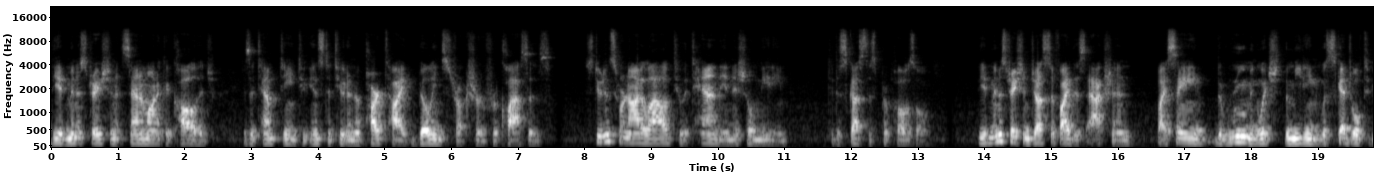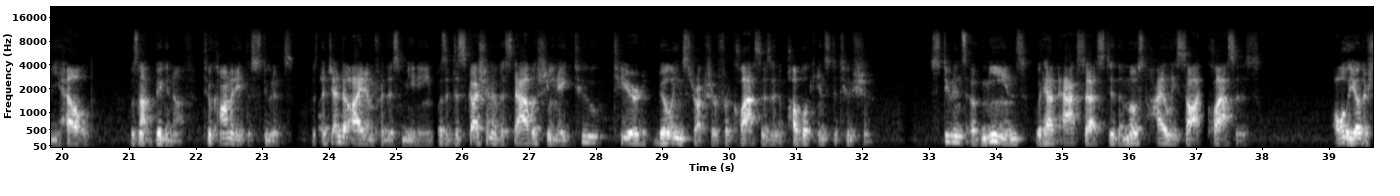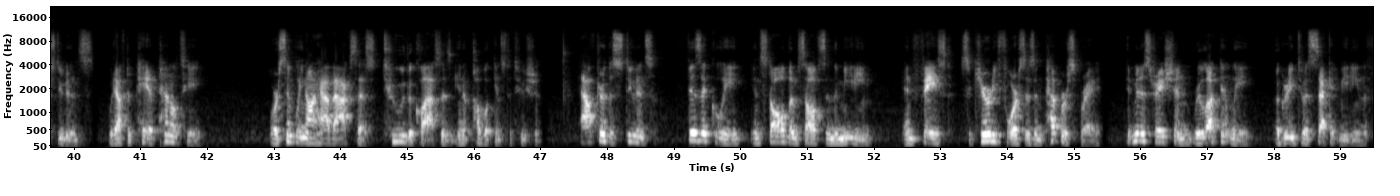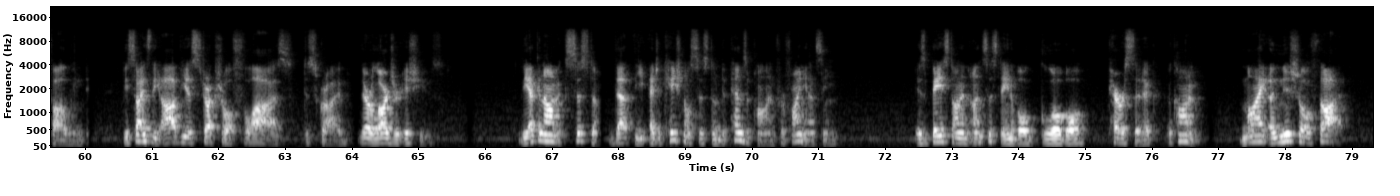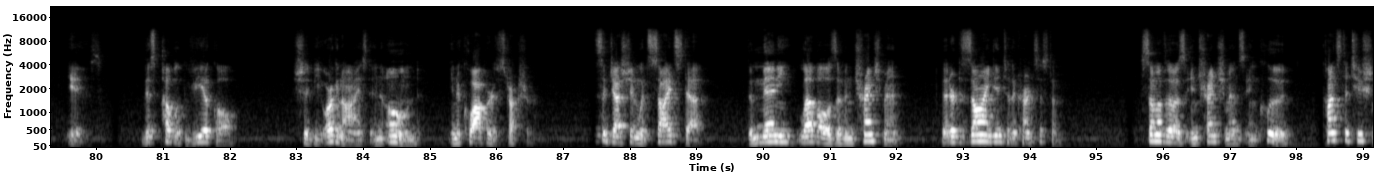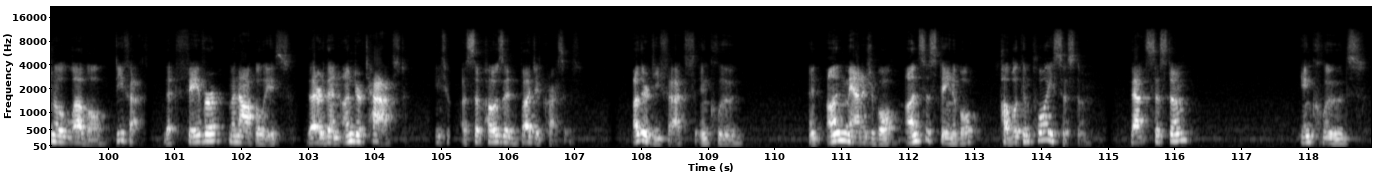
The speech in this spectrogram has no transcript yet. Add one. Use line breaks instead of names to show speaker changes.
the administration at Santa Monica College is attempting to institute an apartheid billing structure for classes. Students were not allowed to attend the initial meeting to discuss this proposal. The administration justified this action by saying the room in which the meeting was scheduled to be held was not big enough to accommodate the students. The agenda item for this meeting was a discussion of establishing a two-tiered billing structure for classes in a public institution. Students of means would have access to the most highly sought classes. All the other students would have to pay a penalty or simply not have access to the classes in a public institution. After the students physically installed themselves in the meeting and faced security forces and pepper spray, administration reluctantly agreed to a second meeting the following day. Besides the obvious structural flaws described, there are larger issues. The economic system that the educational system depends upon for financing is based on an unsustainable global parasitic economy. My initial thought is this public vehicle should be organized and owned in a cooperative structure. This suggestion would sidestep the many levels of entrenchment that are designed into the current system. Some of those entrenchments include constitutional level defects that favor monopolies that are then undertaxed into a supposed budget crisis. Other defects include an unmanageable, unsustainable public employee system. That system includes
